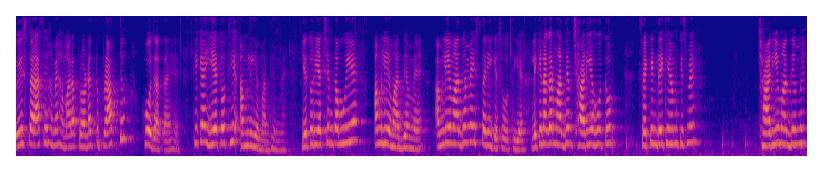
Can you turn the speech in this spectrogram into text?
तो इस तरह से हमें हमारा प्रोडक्ट प्राप्त हो जाता है। ठीक है? ये तो थी अम्लीय माध्यम में। ये तो रिएक्शन कब हुई है? अम्लीय माध्यम में। अम्लीय माध्यम में इस तरीके से होती है। लेकिन अगर माध्यम क्षारीय हो तो? सेकंड देखें हम किसमें क्षारीय माध्यम में।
